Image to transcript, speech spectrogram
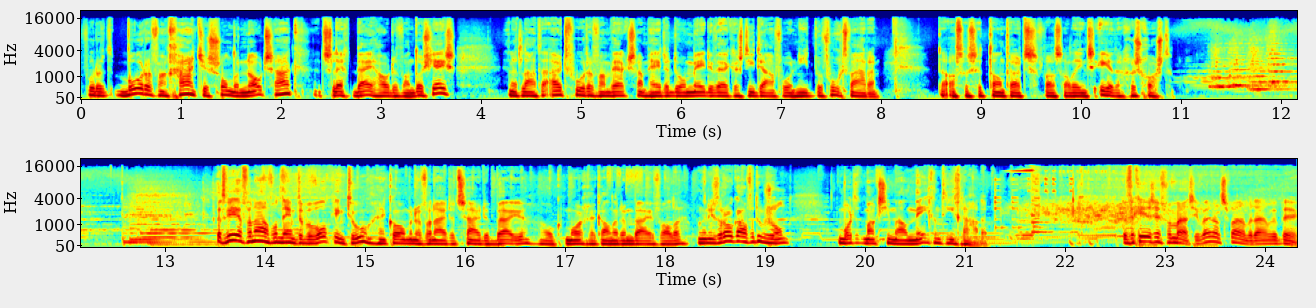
voor het boren van gaatjes zonder noodzaak, het slecht bijhouden van dossiers... en het laten uitvoeren van werkzaamheden door medewerkers die daarvoor niet bevoegd waren. De Assense tandarts was al eens eerder geschorst. Het weer vanavond neemt de bewolking toe en komen er vanuit het zuiden buien. Ook morgen kan er een bui vallen. Dan is er ook af en toe zon. Dan wordt het maximaal 19 graden. De verkeersinformatie, aan Zwaan bij de ANWB.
